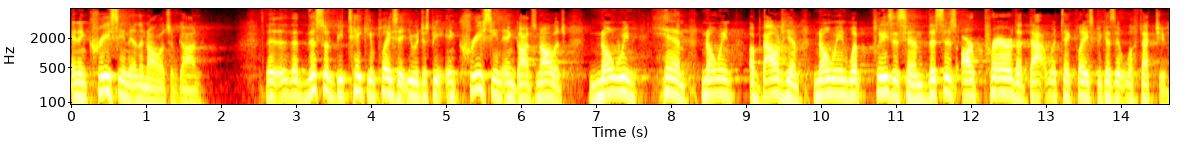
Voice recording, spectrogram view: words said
and increasing in the knowledge of God that this would be taking place, that you would just be increasing in God's knowledge, knowing Him, knowing about Him, knowing what pleases Him. This is our prayer that that would take place because it will affect you.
